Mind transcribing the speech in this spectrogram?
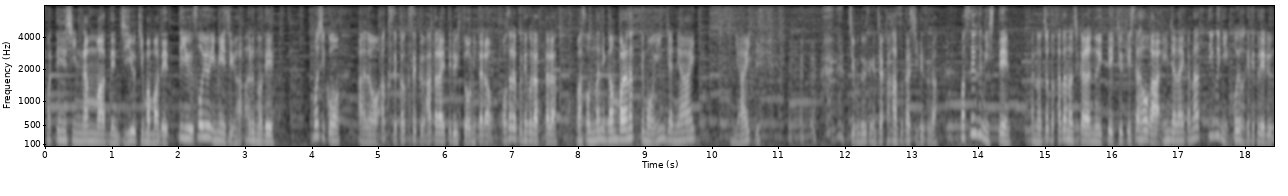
まあ、天真爛漫で自由気ままでっていう、そういうイメージがあるので、もしこう、あの、アクセクアクセク働いてる人を見たら、おそらく猫だったら、まあ、そんなに頑張らなくてもいいんじゃにゃい、にゃい？って 自分の言う時が若干恥ずかしいですが、まあ、そういう風にして、あの、ちょっと肩の力抜いて休憩した方がいいんじゃないかなっていう風に声をかけてくれる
